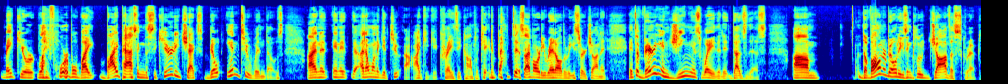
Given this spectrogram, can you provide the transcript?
make your life horrible by bypassing the security checks built into Windows. and it, and it, I don't want to get too, I could get crazy complicated about this. I've already read all the research on it. It's a very ingenious way that it does this. Um, the vulnerabilities include JavaScript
